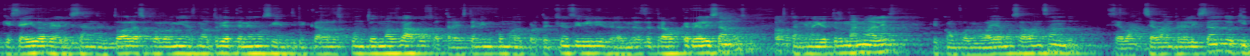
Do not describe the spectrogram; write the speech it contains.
que se ha ido realizando en todas las colonias. Nosotros ya tenemos identificados los puntos más bajos a través también como de protección civil y de las mesas de trabajo que realizamos. También hay otros manuales que conforme vayamos avanzando se van, se van realizando. Aquí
